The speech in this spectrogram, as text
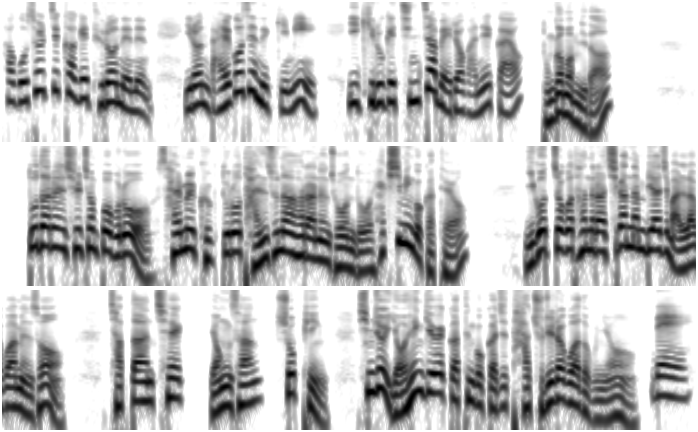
하고 솔직하게 드러내는 이런 날것의 느낌이 이 기록의 진짜 매력 아닐까요? 동감합니다. 또 다른 실천법으로 삶을 극도로 단순화하라는 조언도 핵심인 것 같아요. 이것저것 하느라 시간 낭비하지 말라고 하면서 잡다한 책, 영상, 쇼핑, 심지어 여행 계획 같은 것까지 다 줄이라고 하더군요. 네.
